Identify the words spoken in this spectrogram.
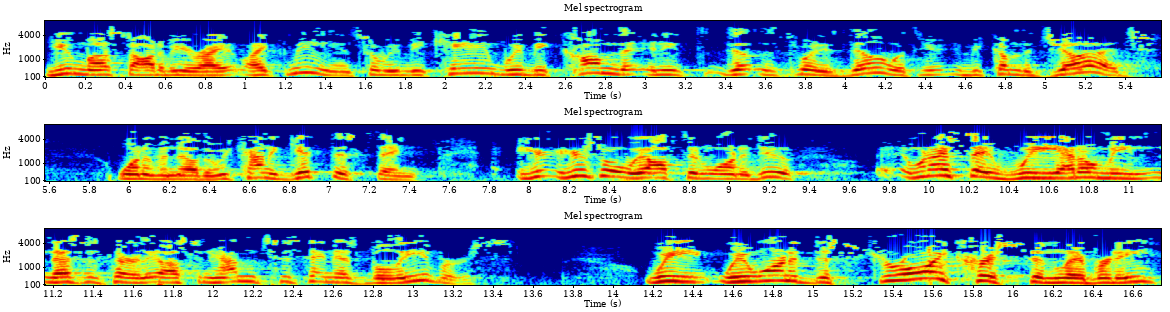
you must ought to be right like me. And so we became we become the and he, that's what he's dealing with. You become the judge one of another. We kind of get this thing. Here, here's what we often want to do. When I say we, I don't mean necessarily us, and I'm just saying as believers. We, we want to destroy Christian liberty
